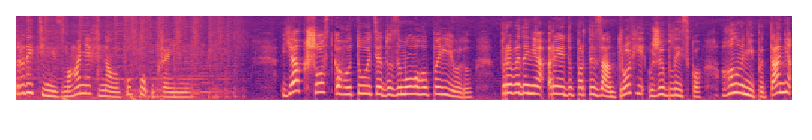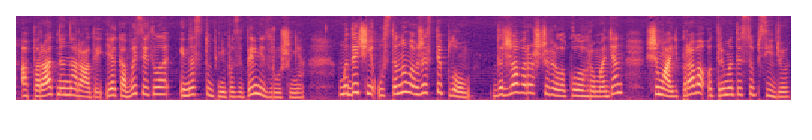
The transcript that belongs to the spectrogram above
традиційні змагання фіналу Кубку України. Як шостка готується до зимового періоду? Проведення рейду партизан трофі вже близько. Головні питання апаратної наради, яка висвітлила і наступні позитивні зрушення. Медичні установи вже з теплом. Держава розширила коло громадян, що мають право отримати субсидію.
